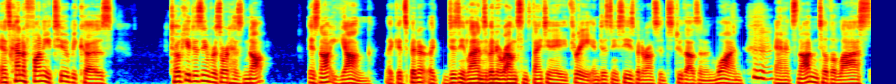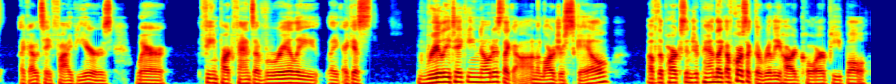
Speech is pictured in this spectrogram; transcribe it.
And it's kind of funny too because Tokyo Disney Resort has not is not young. Like it's been like Disneyland's been around since 1983 and Disney Sea's been around since 2001 Mhm. and it's not until the last like I would say 5 years where theme park fans have really like I guess really taking notice like on a larger scale of the parks in Japan. Like of course like the really hardcore people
